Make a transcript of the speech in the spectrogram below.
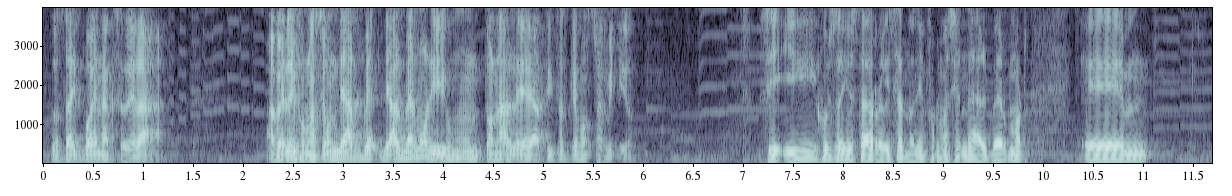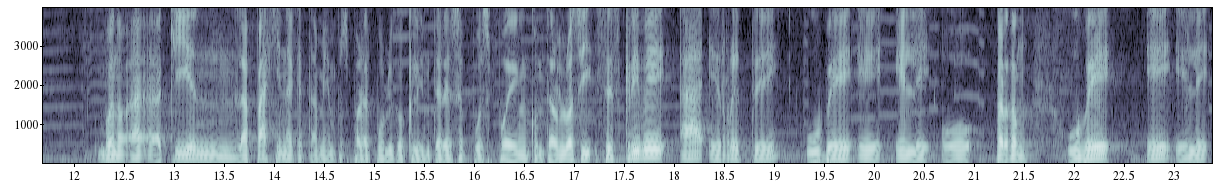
Entonces ahí pueden acceder a, a ver la información de, Al de y un montonal de artistas que hemos transmitido. Sí, y justo yo estaba revisando la información de Al em, bueno, aquí en la página que también pues para el público que le interese pues pueden encontrarlo así. Se escribe A-R-T V-E-L-O, perdón, V-E-L-M-O-R.com.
